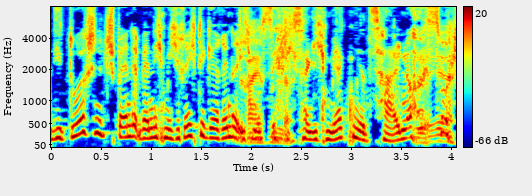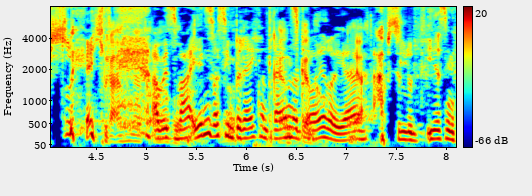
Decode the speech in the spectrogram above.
die Durchschnittsspende, wenn ich mich richtig erinnere, 300. ich muss ehrlich sagen, ich merke mir Zahlen auch ja, so ja. schlecht. Aber es war irgendwas im Bereich von 300 genau. Euro, ja. ja. Absolut Irrsinn.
